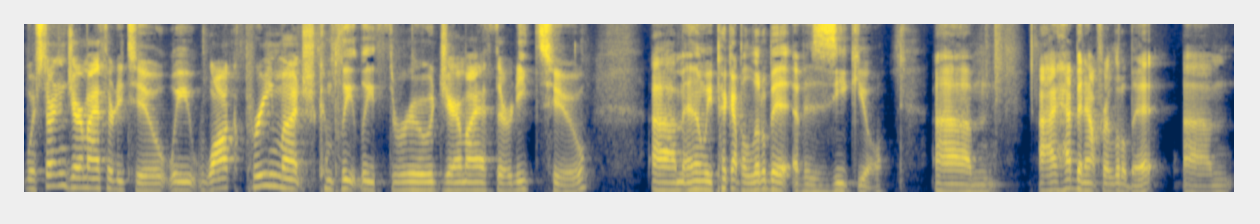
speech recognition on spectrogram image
we're starting Jeremiah 32. We walk pretty much completely through Jeremiah 32, um, and then we pick up a little bit of Ezekiel. Um, I have been out for a little bit, um,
